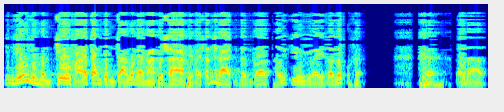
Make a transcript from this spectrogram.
Nhưng nếu như mình chưa phải trong tình trạng của ngày ma thứ sa thì phải tránh ra, chứ đừng có thử chiêu như vậy, đôi lúc đổ nợ.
